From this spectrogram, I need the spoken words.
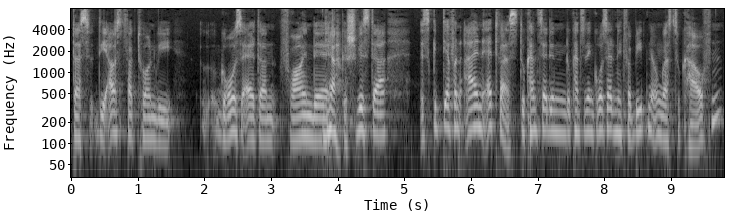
dass die Außenfaktoren wie Großeltern, Freunde, Ja. Geschwister, es gibt ja von allen etwas. Du kannst ja den, du kannst ja den Großeltern nicht verbieten, irgendwas zu kaufen.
